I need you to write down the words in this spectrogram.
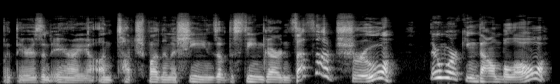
but there is an area untouched by the machines of the steam gardens. That's not true! They're working down below.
